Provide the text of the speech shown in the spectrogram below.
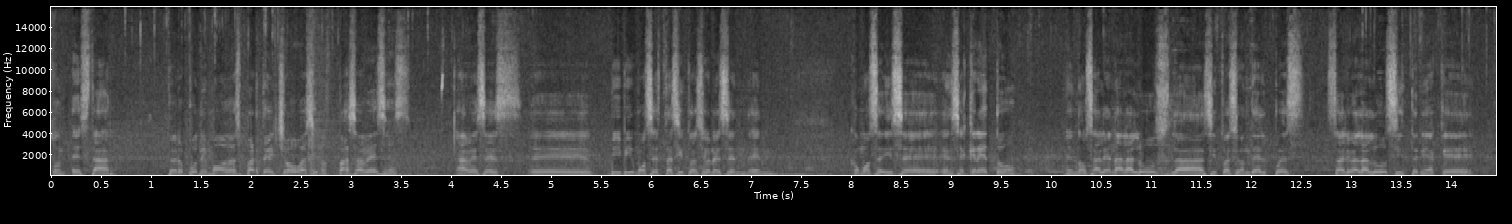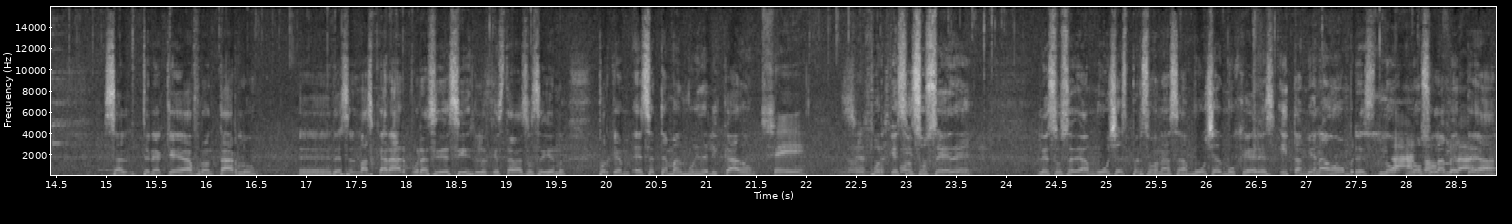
con- estar. Pero pues ni modo, es parte del show, así nos pasa a veces. A veces eh, vivimos estas situaciones en, en, ¿cómo se dice? En secreto, no salen a la luz. La situación de él pues salió a la luz y tenía que, sal- tenía que afrontarlo, eh, desenmascarar, por así decir, lo que estaba sucediendo. Porque ese tema es muy delicado, Sí. Porque sí sucede, le sucede a muchas personas, a muchas mujeres y también a hombres, no, Ah, no no, solamente claro.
